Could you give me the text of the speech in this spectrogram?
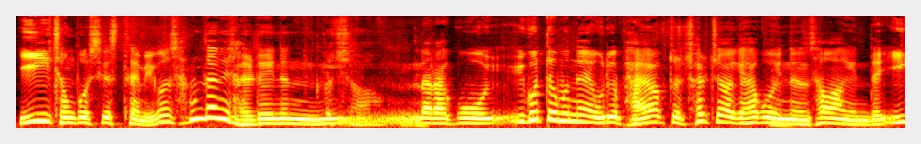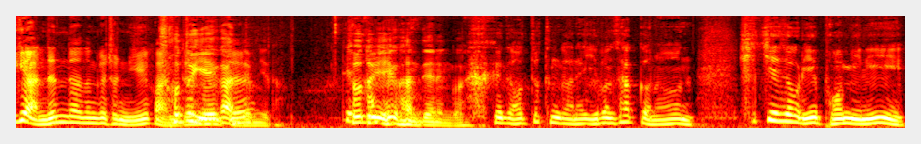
이 정보 시스템 이건 상당히 잘 되어 있는 그렇죠. 나라고 이것 때문에 우리가 방역도 철저하게 하고 있는 상황인데 이게 안 된다는 게 전 이해가 안 저도 되는데. 이해가 안 됩니다. 저도 이해가 안 되는 거예요. 근데 어떻든 간에 이번 사건은 실제적으로 이 범인이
